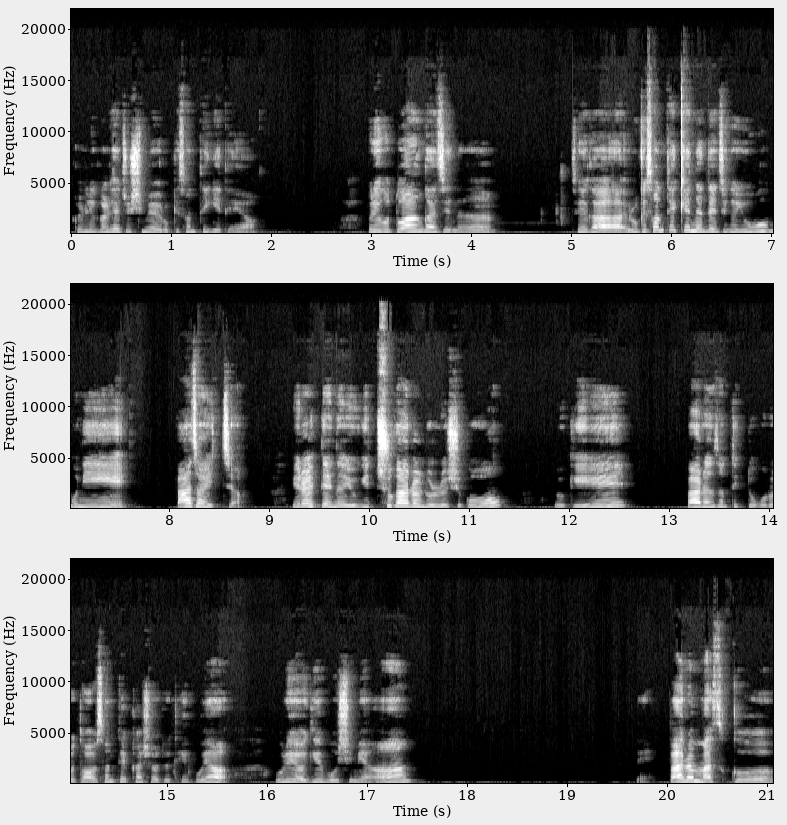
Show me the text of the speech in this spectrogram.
클릭을 해주시면 이렇게 선택이 돼요 그리고 또 한 가지는 제가 이렇게 선택했는데 지금 이 부분이 빠져 있죠 이럴 때는 여기 추가를 누르시고 여기 빠른 선택 도구로 더 선택하셔도 되고요. 우리 여기 보시면 네, 빠른 마스크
